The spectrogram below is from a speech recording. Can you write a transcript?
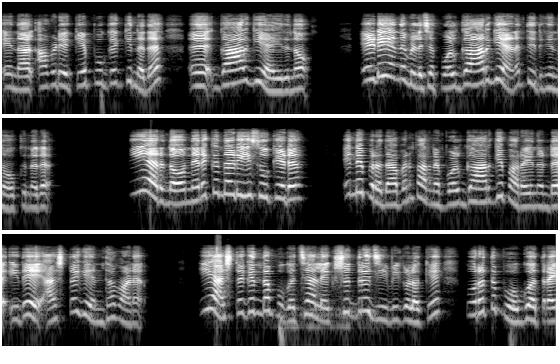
എന്നാൽ അവിടെയൊക്കെ പുകയ്ക്കുന്നത് ഗാർഗിയായിരുന്നു. എടി എന്ന് വിളിച്ചപ്പോൾ ഗാർഗിയാണ് തിരിഞ്ഞു നോക്കുന്നത്. നീയായിരുന്നോ? നിനക്കെന്താടി ഈ സൂക്കേട്? എന്ന് പ്രതാപൻ പറഞ്ഞപ്പോൾ ഗാർഗി പറയുന്നുണ്ട് ഇതേ അഷ്ടഗന്ധമാണ്. ഈ അഷ്ടഗന്ധം പുകച്ചാലേ ക്ഷുദ്രജീവികളൊക്കെ പുറത്തു പോകൂ അത്രേ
